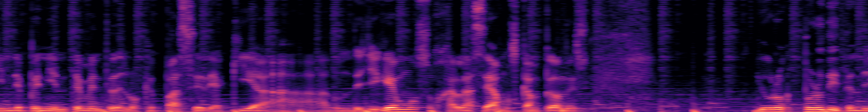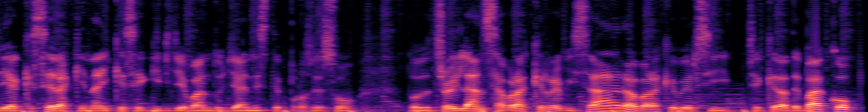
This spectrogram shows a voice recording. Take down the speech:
independientemente de lo que pase de aquí a, a donde lleguemos. Ojalá seamos campeones. Yo creo que Purdy tendría que ser a quien hay que seguir llevando ya en este proceso. Lo de Trey Lance habrá que revisar, habrá que ver si se queda de backup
